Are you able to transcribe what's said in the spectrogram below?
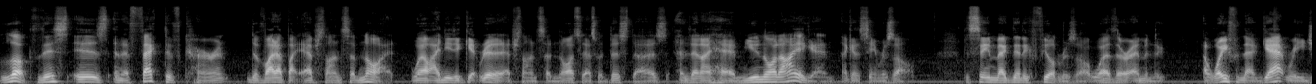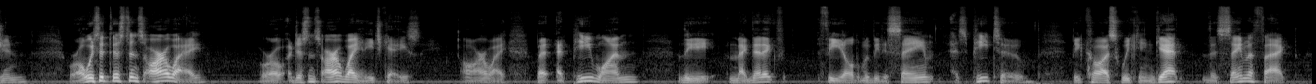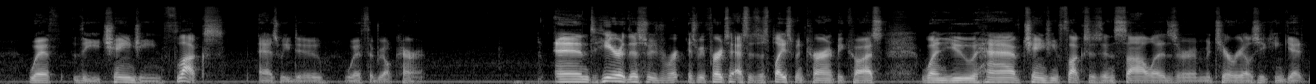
look, this is an effective current divided by epsilon sub naught. Well, I need to get rid of epsilon sub naught, so that's what this does. And then I have mu naught i again. I get the same result. The same magnetic field result, whether I'm in the, away from that gap region, we're always a distance r away, or a distance r away in each case, r away. But at P1, the magnetic field would be the same as P2 because we can get the same effect with the changing flux as we do with the real current. And here, this is referred to as a displacement current because when you have changing fluxes in solids or materials, you can get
